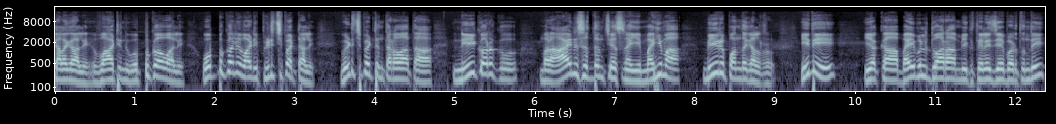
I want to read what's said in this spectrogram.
కలగాలి వాటిని ఒప్పుకోవాలి ఒప్పుకొని వాటిని విడిచిపెట్టాలి. విడిచిపెట్టిన తర్వాత నీ కొరకు మరి ఆయన సిద్ధం చేసిన ఈ మహిమ మీరు పొందగలరు. ఇది ఈ యొక్క బైబిల్ ద్వారా మీకు తెలియజేయబడుతుంది.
